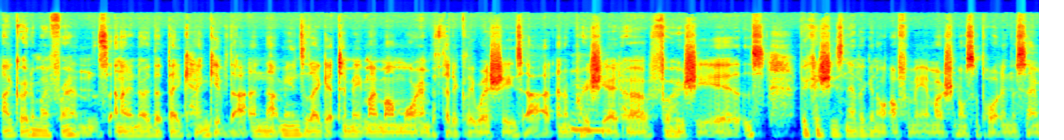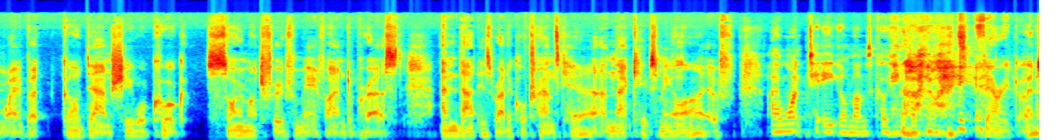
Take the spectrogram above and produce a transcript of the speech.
I go to my friends, and I know that they can give that, and that means that I get to meet my mom more empathetically where she's at and mm. appreciate mm. her for who she is, because she's never going to offer me emotional support in the same way. But goddamn, she will cook so much food for me if I am depressed. And that is radical trans care and that keeps me alive. I want to eat your mum's cooking, by the way. it's very good.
